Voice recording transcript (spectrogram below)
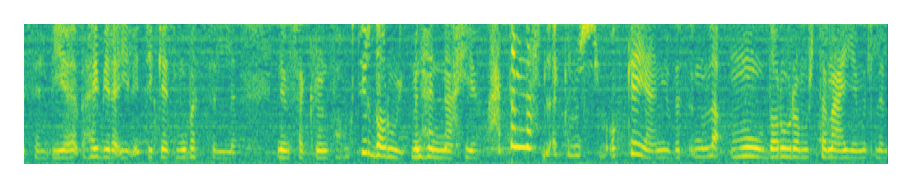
سلبية هي برايي الاتيكيت مو بس اللي مفكرين فهو كثير ضروري من هالناحية. حتى من ناحية الأكل والشرب okay يعني بس إنه لا مو ضرورة مجتمعية مثل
